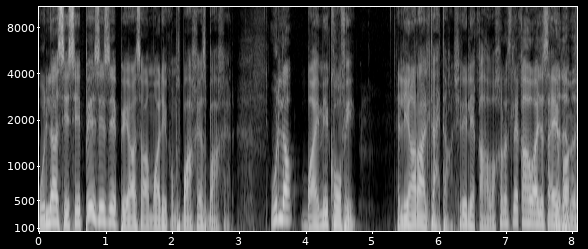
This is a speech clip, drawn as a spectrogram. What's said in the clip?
ولا سي سي بي سي سي بي السلام عليكم صباح الخير صباح الخير. ولا Buy Me a Coffee اللي راه لتحتها. شري لي قهوة. خلص لي قهوة حاجة صعيبه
